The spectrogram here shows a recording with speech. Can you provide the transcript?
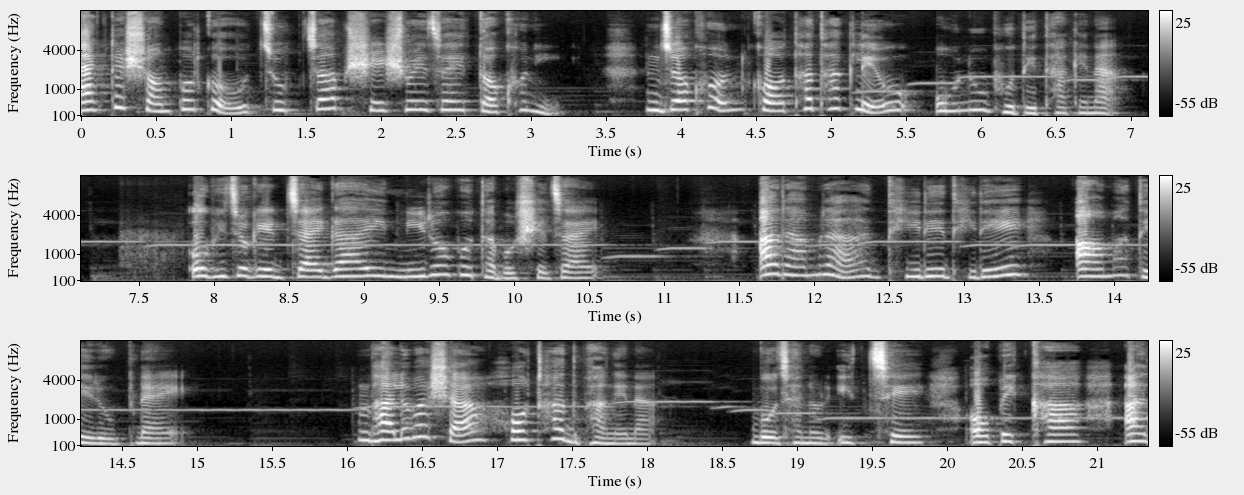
একটা সম্পর্ক চুপচাপ শেষ হয়ে যায় তখনই, যখন কথা থাকলেও অনুভূতি থাকে না। অভিযোগের জায়গায় নীরবতা বসে যায়। আর আমরা ধীরে ধীরে আমাদের রূপ নেয়। ভালোবাসা হঠাৎ ভাঙে না। বোঝানোর ইচ্ছে, অপেক্ষা আর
